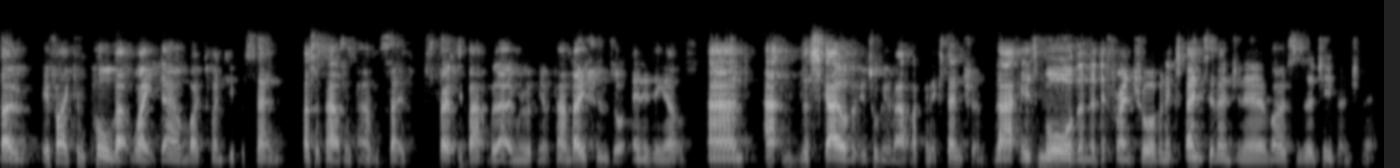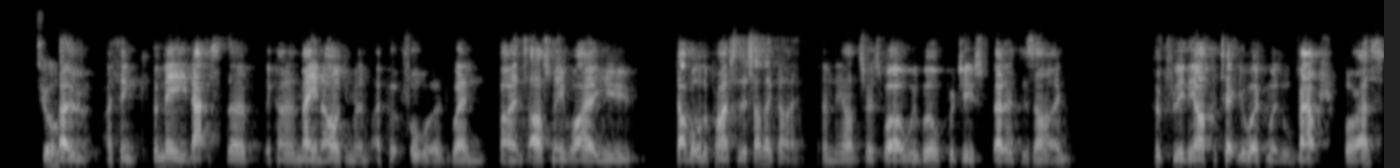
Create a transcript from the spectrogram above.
So if I can pull that weight down by 20%, that's a thousand pounds saved straight off the bat without even looking at foundations or anything else. And at the scale that you're talking about, like an extension, that is more than the differential of an expensive engineer versus a cheap engineer. Sure. So I think for me, that's the, the kind of main argument I put forward when clients ask me, why are you double the price of this other guy? And the answer is, well, we will produce better design. Hopefully the architect you're working with will vouch for us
